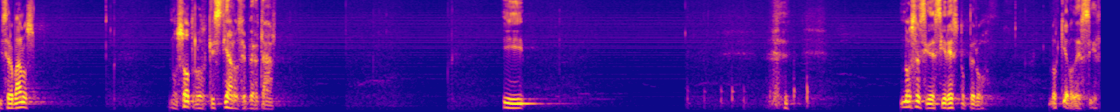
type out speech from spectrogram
Mis hermanos, nosotros los cristianos de verdad, y no sé si decir esto, pero lo quiero decir.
